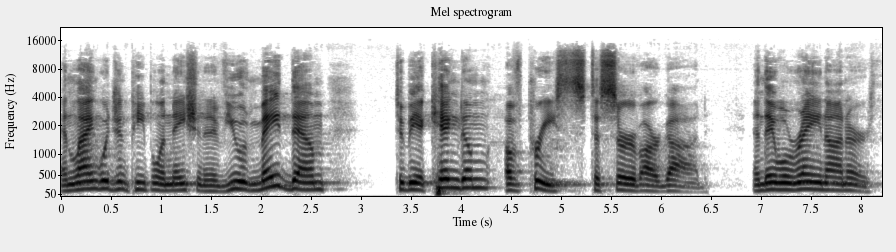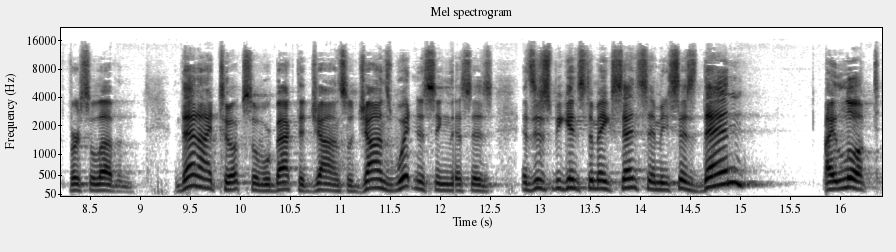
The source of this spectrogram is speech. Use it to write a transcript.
and language and people and nation. And if you have made them to be a kingdom of priests to serve our God, and they will reign on earth. Verse 11. Then I took, so we're back to John. So John's witnessing this as, as this begins to make sense to him. He says, Then I looked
